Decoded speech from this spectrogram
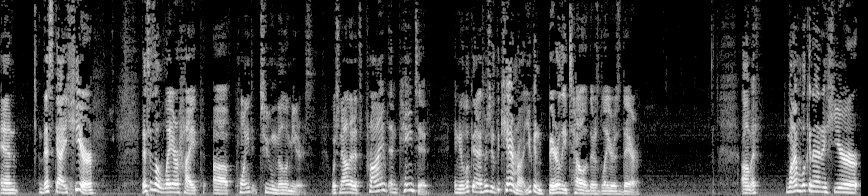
And this guy here, this is a layer height of 0.2 millimeters, which now that it's primed and painted, and you're looking at especially the camera, you can barely tell there's layers there. Um, if when I'm looking at it here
